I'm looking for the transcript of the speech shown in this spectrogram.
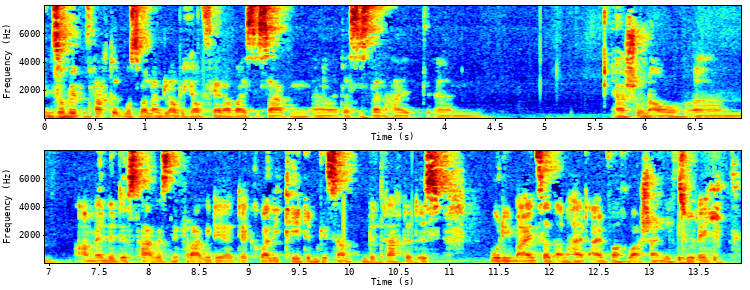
in Summe betrachtet muss man dann, glaube ich, auch fairerweise sagen, äh, dass es dann halt ähm, ja schon auch ähm, am Ende des Tages eine Frage der, der Qualität im Gesamten betrachtet ist, wo die Mainzer dann halt einfach wahrscheinlich zu Recht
